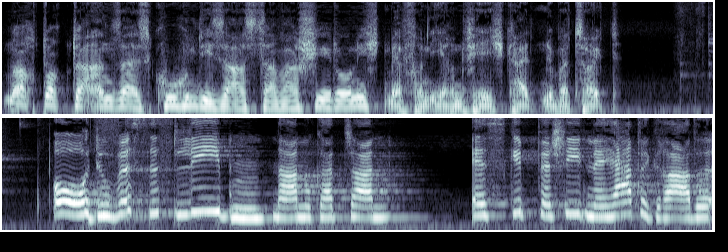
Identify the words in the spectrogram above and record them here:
Nach Dr. Ansais Kuchendesaster war Shiro nicht mehr von ihren Fähigkeiten überzeugt. Oh, du wirst es lieben, Nanuka-chan. Es gibt verschiedene Härtegrade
